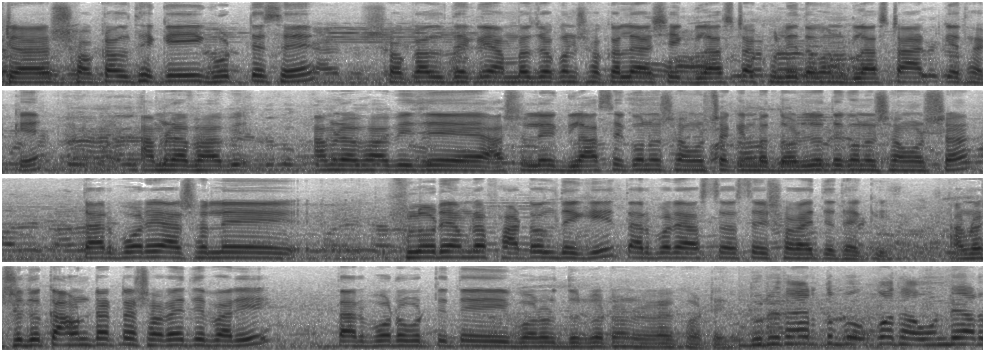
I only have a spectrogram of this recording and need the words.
এটা সকাল থেকেই ঘটতেছে। সকাল থেকে আমরা যখন সকালে আসি গ্লাসটা খুলি তখন গ্লাসটা আটকে থাকে। আমরা ভাবি আমরা ভাবি যে আসলে গ্লাসে কোনো সমস্যা কিংবা দরজাতে কোনো সমস্যা। তারপরে আসলে ফ্লোরে আমরা ফাটল দেখি তারপরে আস্তে আস্তে সরাইতে থাকি। আমরা শুধু কাউন্টারটা সরাইতে পারি তার পরবর্তীতে এই বড় দুর্ঘটনাটা ঘটে। দূরে থাকার তো কথা ওন্ডে আর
